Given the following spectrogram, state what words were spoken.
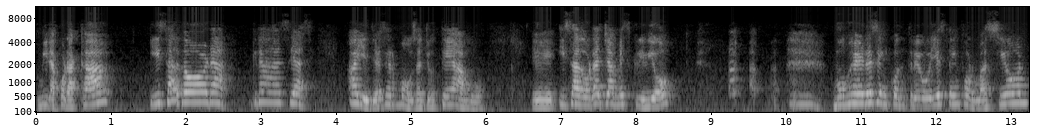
mira, por acá, Isadora, gracias. Ay, ella es hermosa, yo te amo. Eh, Isadora ya me escribió. Mujeres, encontré hoy esta información.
